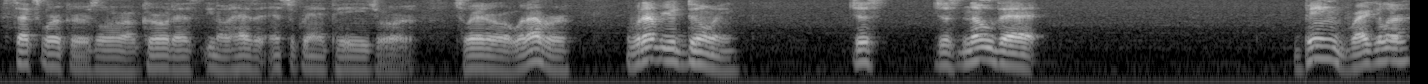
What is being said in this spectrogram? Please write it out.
sex workers or a girl that's, you know, has an Instagram page or Twitter or whatever, whatever you're doing, just just know that being regular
